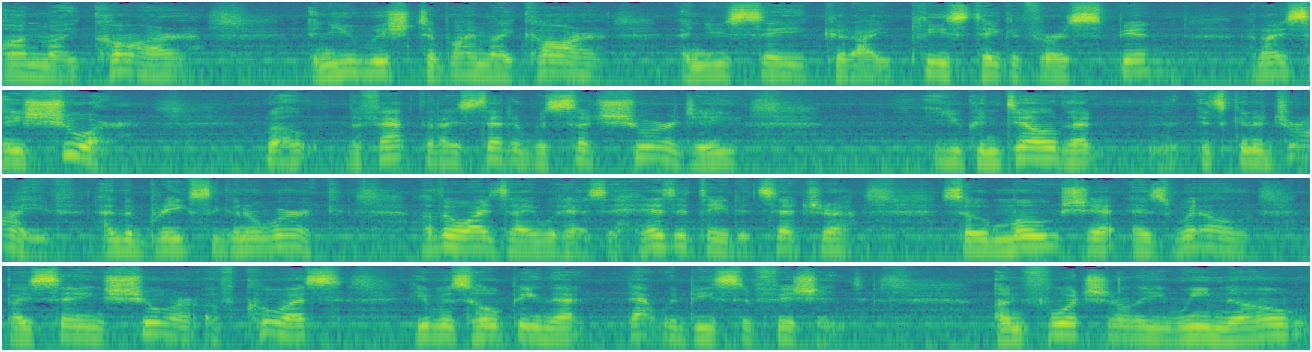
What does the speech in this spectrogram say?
on my car and you wish to buy my car and you say, Could I please take it for a spin? And I say, Sure. Well, the fact that I said it with such surety, you can tell that it's going to drive and the brakes are going to work. Otherwise, I would have to hesitate, etc. So Moshe, as well, by saying sure, of course, he was hoping that that would be sufficient. Unfortunately, we know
